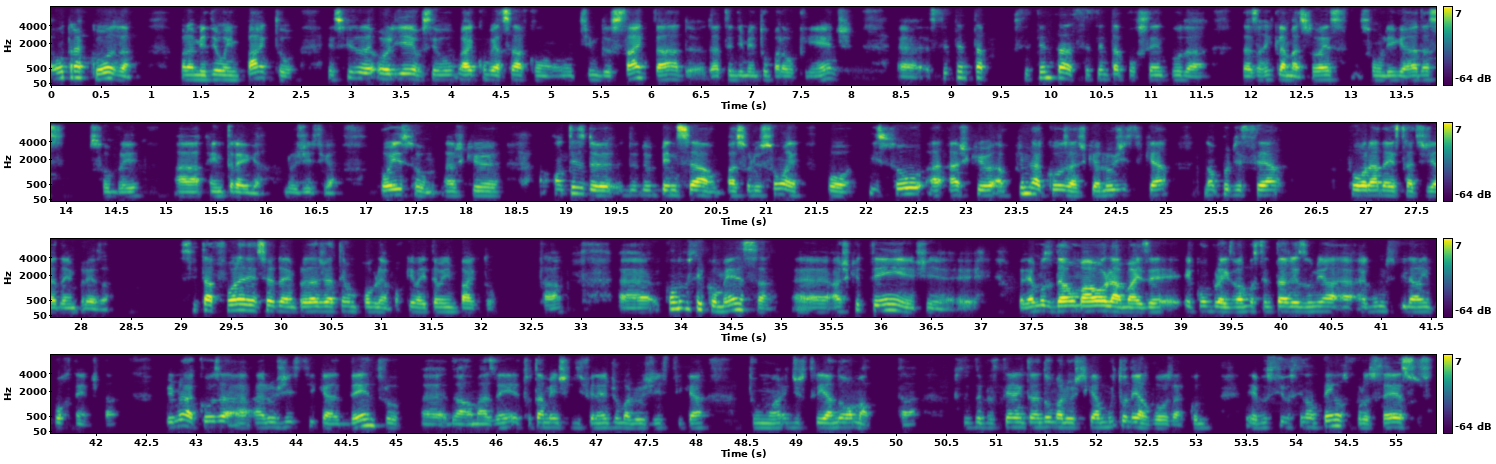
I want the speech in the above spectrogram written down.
Outra coisa para medir o impacto, é se olhar, você vai conversar com o time do site, tá, de, de atendimento para o cliente, é, 70 70 70% da, das reclamações são ligadas sobre a entrega logística. Por isso, acho que antes de, de, de pensar a solução é, isso, acho que a primeira coisa, acho que a logística não pode ser fora da estratégia da empresa. Se está fora da empresa, já tem um problema, porque vai ter um impacto, tá? Eh, quando você começa, eh, acho que tem, enfim, eh, podemos dar uma aula, mas é, é complexo. Vamos tentar resumir alguns pilares importantes, tá? Primeira coisa, a, logística dentro do armazém é totalmente diferente de uma logística de uma indústria normal, tá? Você está entrando numa logística muito nervosa. Se você não tem os processos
